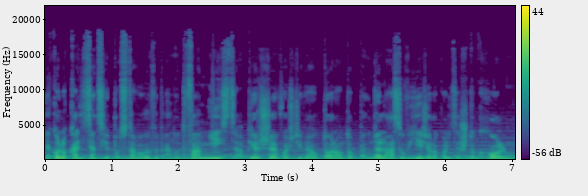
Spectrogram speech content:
Jako lokalizacje podstawowe wybrano dwa miejsca. Pierwsze, właściwe autorom, to pełne lasów i jezior okolice Sztokholmu.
